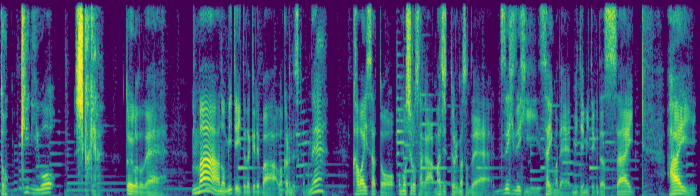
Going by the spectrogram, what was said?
ドッキリを仕掛けるということでまああの見ていただければわかるんですけどもね。可愛さと面白さが混じっておりますのでぜひぜひ最後まで見てみてください。はい。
